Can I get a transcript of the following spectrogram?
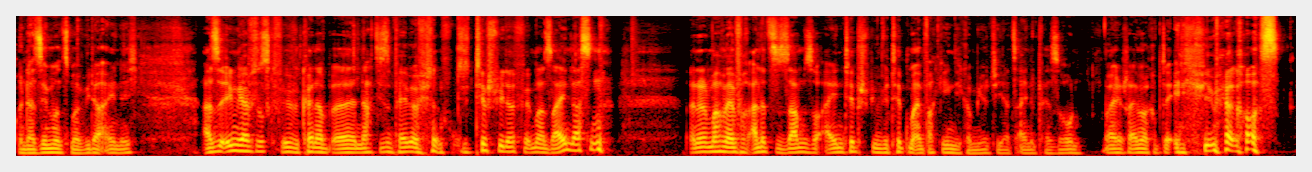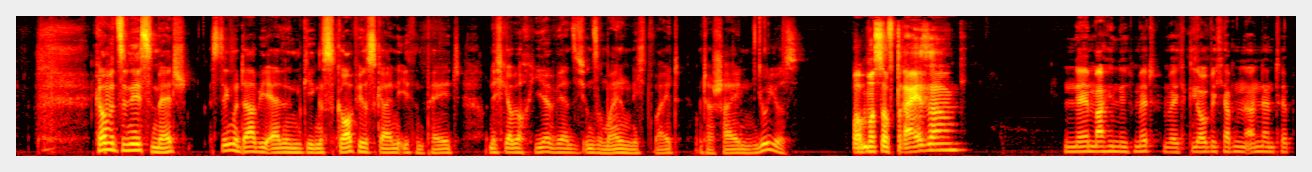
Und da sind wir uns mal wieder einig. Also irgendwie habe ich das Gefühl, wir können ab, äh, nach diesem Paper die Tippspiele für immer sein lassen. Und dann machen wir einfach alle zusammen so ein Tippspiel. Wir tippen einfach gegen die Community als eine Person. Weil scheinbar kommt da eh nicht viel mehr raus. Kommen wir zum nächsten Match. Sting und Darby Allen gegen Scorpio Sky und Ethan Page. Und ich glaube, auch hier werden sich unsere Meinungen nicht weit unterscheiden. Julius. Wollen wir es auf drei sagen? Nee, mach ich nicht mit, weil ich glaube, ich habe einen anderen Tipp.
